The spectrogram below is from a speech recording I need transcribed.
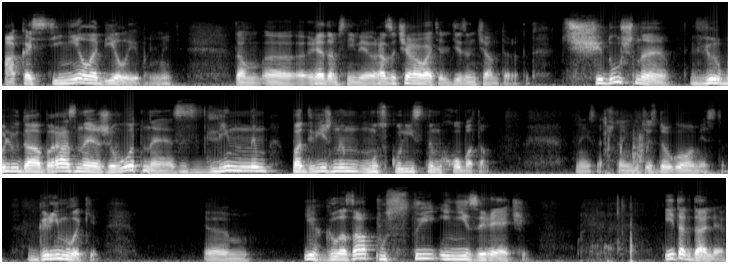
Окостенело белые, понимаете? Там э, рядом с ними разочарователь, дизенчантер этот. Тщедушное верблюдообразное животное с длинным подвижным мускулистым хоботом. Ну, не знаю, что-нибудь из другого места. Гримлоки. Эм, их глаза пусты и незрячи и так далее.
